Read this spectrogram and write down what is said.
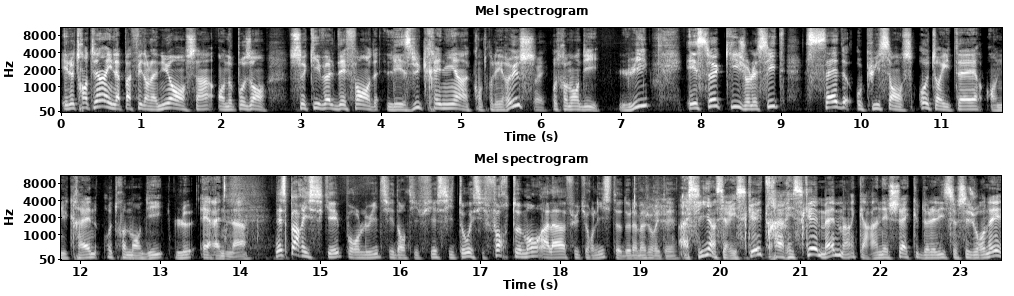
Et le 31, il n'a pas fait dans la nuance, hein, en opposant ceux qui veulent défendre les Ukrainiens contre les Russes, autrement dit lui, et ceux qui, je le cite, cèdent aux puissances autoritaires en Ukraine, autrement dit le RN. N'est-ce pas risqué pour lui de s'identifier si tôt et si fortement à la future liste de la majorité? Ah si, hein, c'est risqué, très risqué même, hein, car un échec de la liste séjournée,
